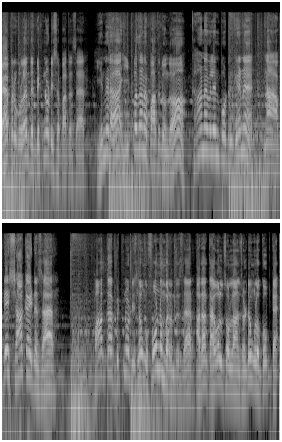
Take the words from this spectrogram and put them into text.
பேப்பருக்குள்ள இந்த பிட் நோட்டீஸை பார்த்தேன் சார். என்னடா இப்போதான் நான் பார்த்துட்டு வந்தோம்? காணவில்லைன்னு போட்டிருக்கேன்னு நான் அப்படியே ஷாக் ஆயிட்டேன் சார். பார்த்தா பிட் நோட்டீஸ்ல உங்க ஃபோன் நம்பர் இருந்தது சார். அதான் தகவல் சொல்லலாம்னு சொல்லிட்டு உங்களை கூப்பிட்டேன்.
